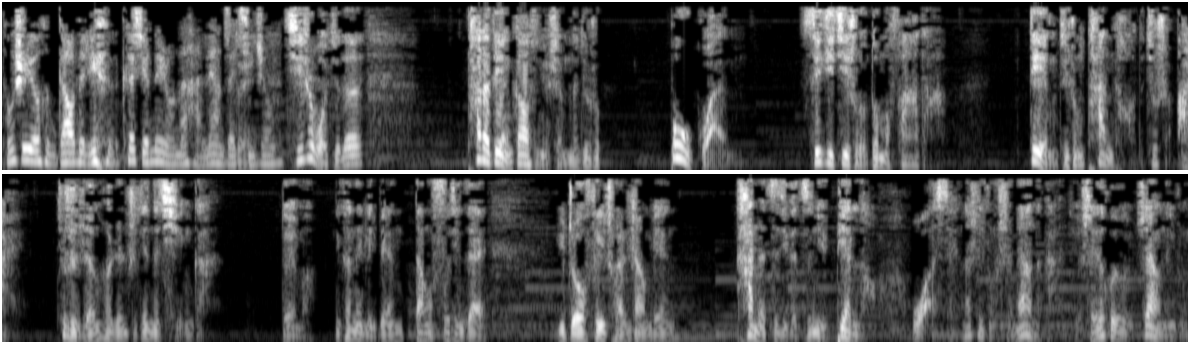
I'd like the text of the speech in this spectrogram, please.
同时有很高的这个科学内容的含量在其中。其实我觉得他的电影告诉你什么呢？就是不管 CG 技术有多么发达，电影最终探讨的就是爱。就是人和人之间的情感，对吗？你看那里边，当父亲在宇宙飞船上边看着自己的子女变老。哇塞，那是一种什么样的感觉？谁都会有这样的一种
